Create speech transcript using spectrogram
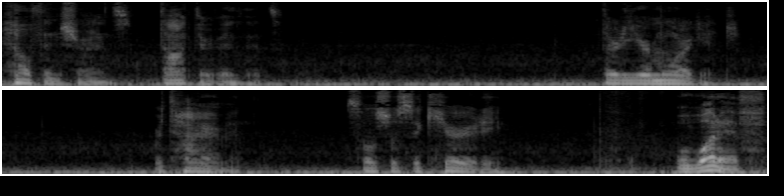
Health insurance, doctor visits, 30 year mortgage, retirement, social security. Well, what if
